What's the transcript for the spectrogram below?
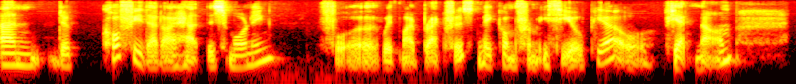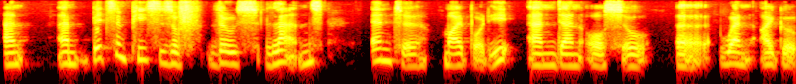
and the coffee that I had this morning for with my breakfast may come from Ethiopia or Vietnam, and and bits and pieces of those lands enter my body, and then also uh, when I go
